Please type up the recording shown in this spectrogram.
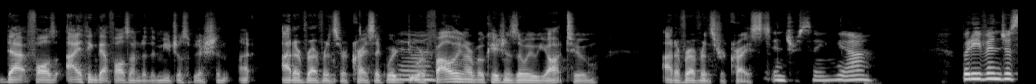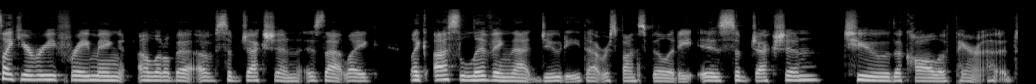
that falls i think that falls under the mutual subjection uh, out of reverence for christ like we're Yeah. we're following our vocations the way we ought to out of reverence for christ Interesting. Yeah. But even just like you're reframing a little bit of subjection is that like like us living that duty, that responsibility is subjection to the call of parenthood.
